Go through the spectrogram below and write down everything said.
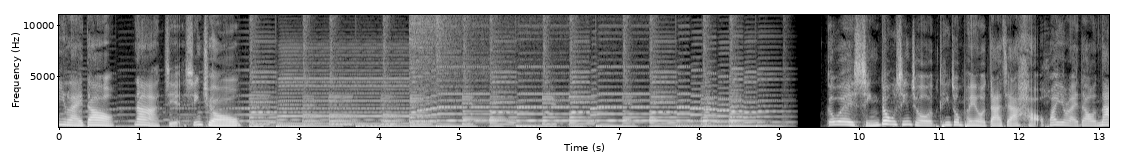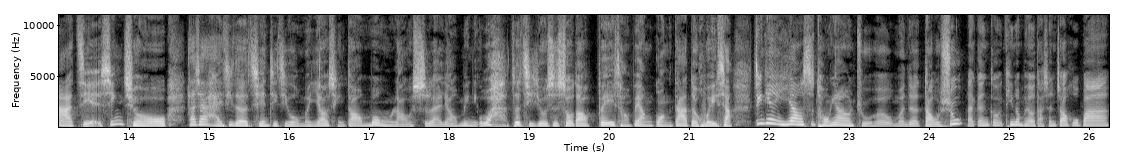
迎来到娜姐星球。位行动星球听众朋友，大家好，欢迎来到娜姐星球。大家还记得前几集我们邀请到孟老师来聊命理，哇，这集就是受到非常非常广大的回响。今天一样是同样组合，我们的岛叔来跟各位听众朋友打声招呼吧。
